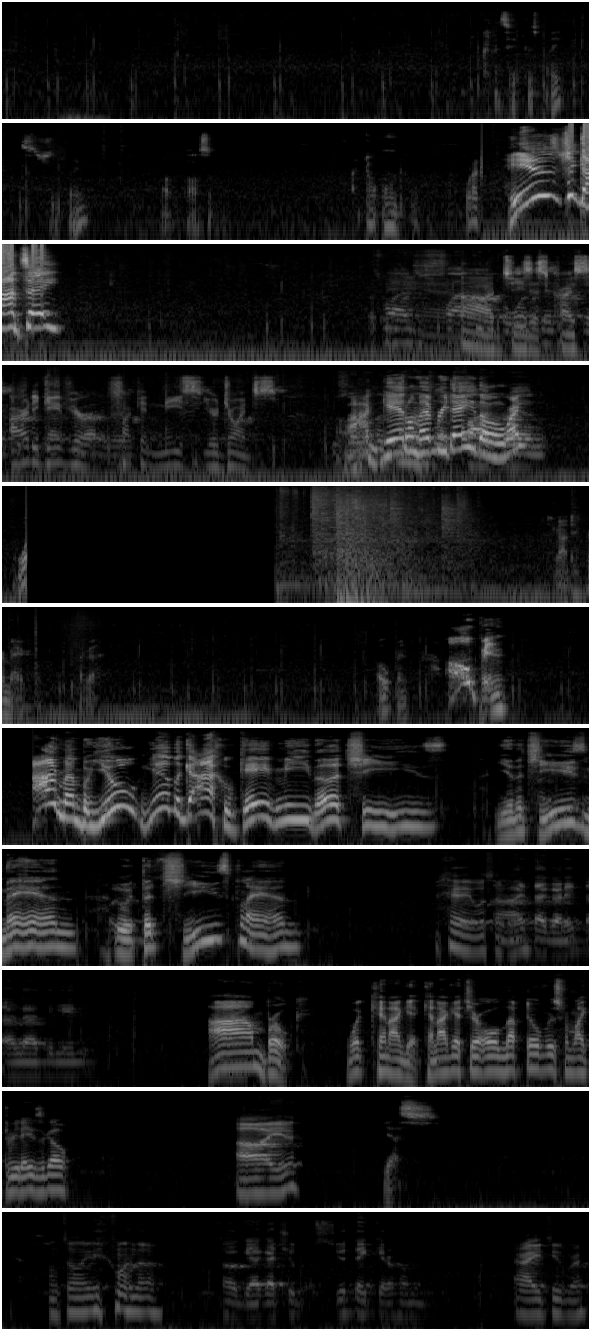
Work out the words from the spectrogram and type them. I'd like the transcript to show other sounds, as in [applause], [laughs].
Can I take this bike? This is the thing. Oh, awesome. I don't own what I... Here's Gigante! Oh, Jesus Christ. I already gave your fucking niece your joints. I get them every day, though, right? Got it her back. Okay. Open. Open? I remember you. You're the guy who gave me the cheese. You're the cheese man with the cheese plan. Hey, what's up? I'm broke. What can I get? Can I get your old leftovers from like three days ago? Uh, yeah. Yes. I'm telling you, [laughs] wanna. Okay, I got you, boss. You take care, of homie. Alright, you too, bro.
